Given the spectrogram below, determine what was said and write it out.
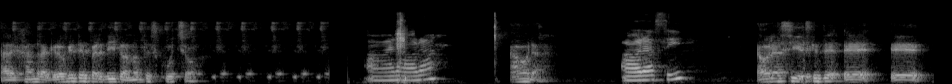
Alejandra, creo que te he perdido, no te escucho. A ver, ahora. Ahora. Ahora sí. Ahora sí, es que te, eh, eh,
